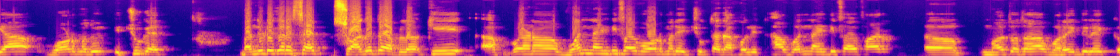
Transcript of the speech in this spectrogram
या वॉर्डमधून इच्छुक आहेत. बांदुडेकर साहेब स्वागत आहे आपलं. की आपण वन नाईन्टी फाय वॉर्डमध्ये इच्छुकता दाखवलीत. हा वन नाईन्टी फाय फार महत्त्वाचा वरईतील एक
